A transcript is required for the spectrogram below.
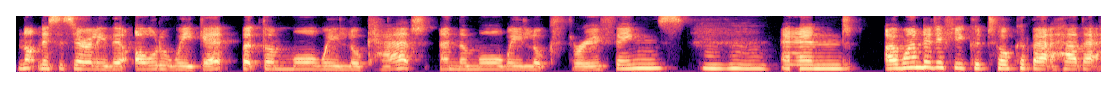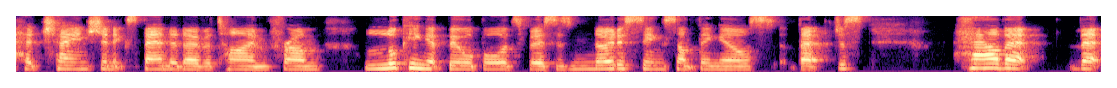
not necessarily the older we get, but the more we look at and the more we look through things. Mm-hmm. And I wondered if you could talk about how that had changed and expanded over time from looking at billboards versus noticing something else, that just how that that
